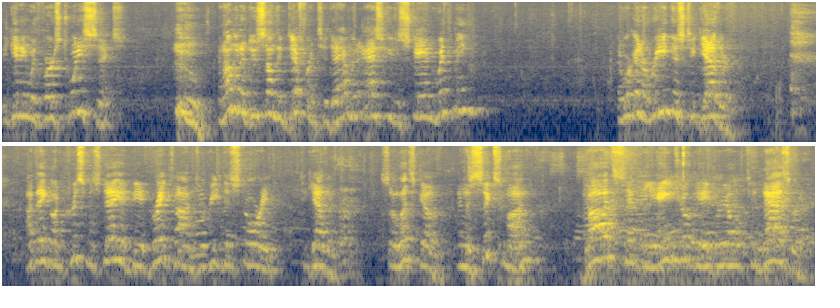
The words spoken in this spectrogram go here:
beginning with verse 26. and I'm going to do something different today. I'm going to ask you to stand with me. And we're going to read this together. I think on Christmas Day it'd be a great time to read this story together. So let's go. In the sixth month, God sent the angel Gabriel to Nazareth,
